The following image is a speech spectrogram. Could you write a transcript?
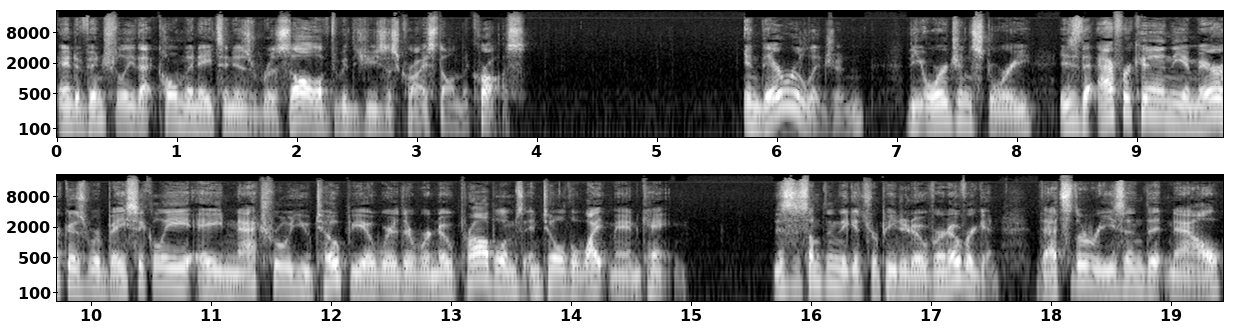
and eventually that culminates and is resolved with Jesus Christ on the cross. In their religion, the origin story is that Africa and the Americas were basically a natural utopia where there were no problems until the white man came. This is something that gets repeated over and over again. That's the reason that now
